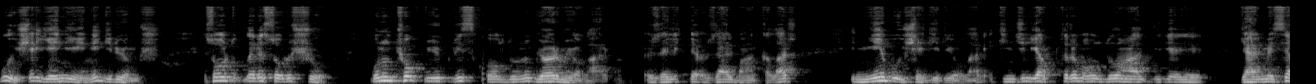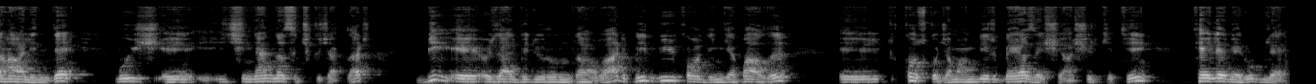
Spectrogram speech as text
bu işe yeni yeni giriyormuş. Sordukları soru şu, bunun çok büyük risk olduğunu görmüyorlar mı? Özellikle özel bankalar e, niye bu işe giriyorlar? İkincil yaptırım olduğu hal, e, gelmesi halinde bu iş e, içinden nasıl çıkacaklar? Bir e, özel bir durum daha var. Bir büyük holdinge bağlı e, koskocaman bir beyaz eşya şirketi TL ve ruble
